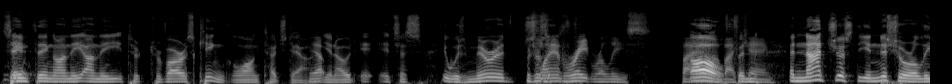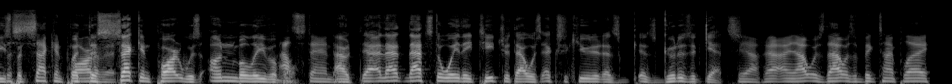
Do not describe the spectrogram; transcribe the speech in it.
Same thing on the on the Tra- Tavarres King long touchdown. Yep. You know, it, it's just it was mirrored. which was a great release by, oh, uh, by King. and not just the initial release, The but second but the of it. second part was unbelievable, Outstanding. Out, that, that that's the way they teach it. That was executed as as good as it gets. Yeah, mean, that was that was a big time play.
